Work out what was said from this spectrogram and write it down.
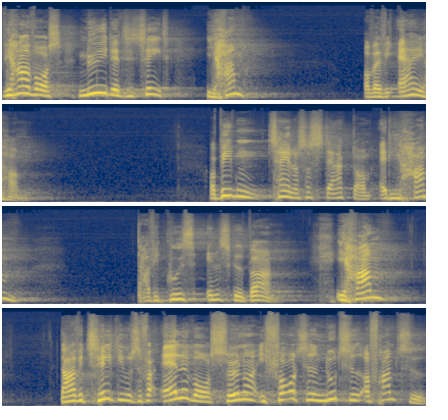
Vi har vores nye identitet i ham, og hvad vi er i ham. Og Bibelen taler så stærkt om, at i ham, der er vi Guds elskede børn. I ham, der har vi tilgivelse for alle vores sønder i fortid, nutid og fremtid.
